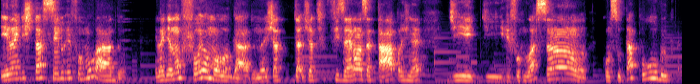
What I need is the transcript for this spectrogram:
ele ainda está sendo reformulado. Ele ainda não foi homologado, né? Já, já, já fizeram as etapas, né? De, de reformulação, consulta pública,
